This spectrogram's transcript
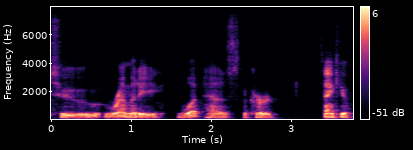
to remedy what has occurred. Thank you.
